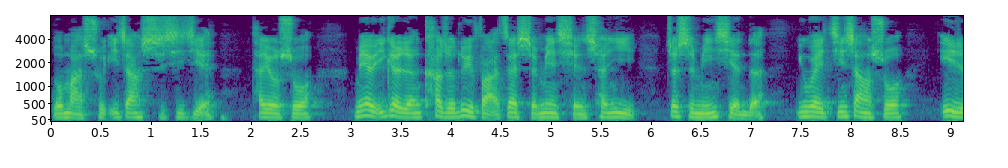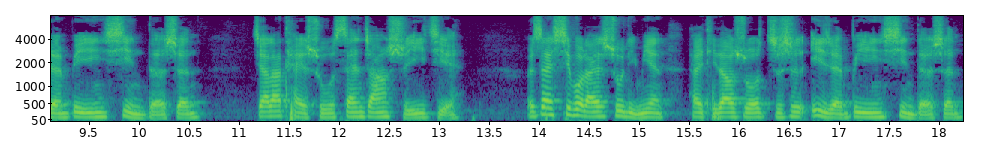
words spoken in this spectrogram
罗马书一章十七节。他又说：“没有一个人靠着律法在神面前称义，这是明显的，因为经上说。”一人必因信得生，加拉太书三章十一节。而在希伯来书里面，他也提到说，只是一人必因信得生，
